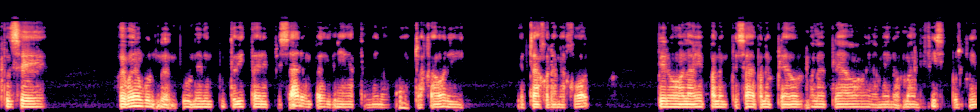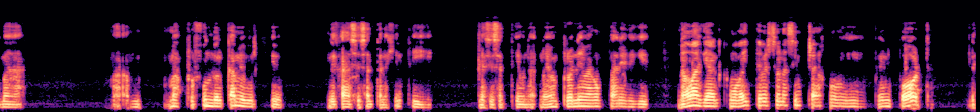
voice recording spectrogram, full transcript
Entonces, fue bueno por, por, desde un punto de vista del empresario, un país que tenía que gastar menos trabajadores y el trabajo era mejor, pero a la vez para los empresarios, para los empleados, para los empleados era menos, más difícil porque más, más, más profundo el cambio porque dejaba cesante a la gente y la cesantía no es un problema, compadre, de que no va a quedar como 20 personas sin trabajo y pero no importa. La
